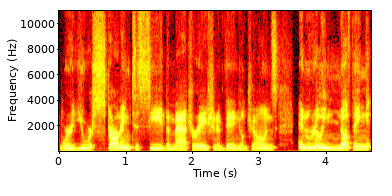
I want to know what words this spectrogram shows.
where you were starting to see the maturation of Daniel Jones, and really nothing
